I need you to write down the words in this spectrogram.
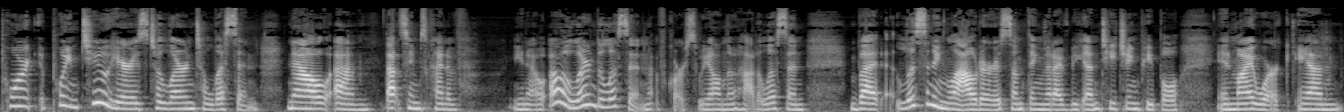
Point point two here is to learn to listen. Now um, that seems kind of you know oh learn to listen. Of course we all know how to listen. But listening louder is something that i've begun teaching people in my work. And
